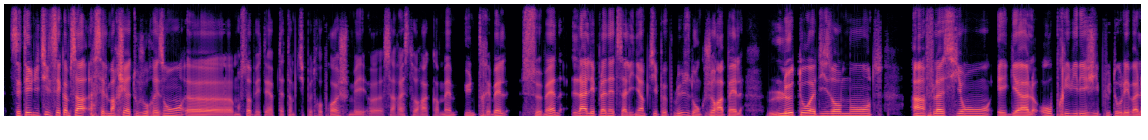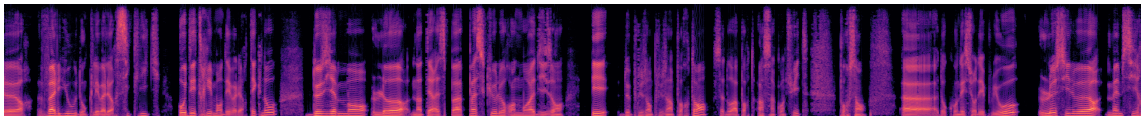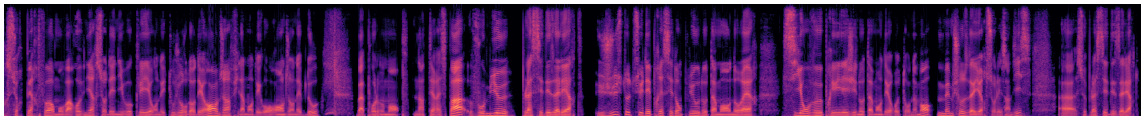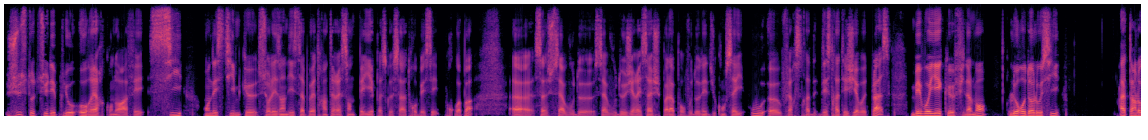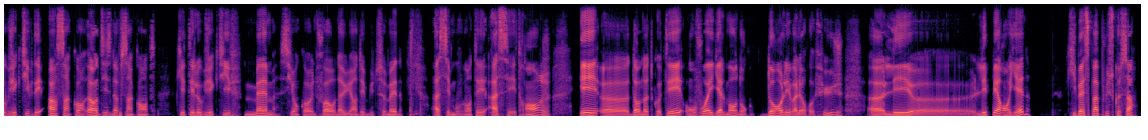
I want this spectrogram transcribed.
C'était inutile, c'est comme ça. C'est le marché a toujours raison. Mon stop était peut-être un petit peu trop proche, mais ça restera quand même une très belle semaine. Là, les planètes s'alignent un petit peu plus. Donc, je rappelle, le taux à 10 ans monte. Inflation égale, on privilégie plutôt les valeurs value, donc les valeurs cycliques, au détriment des valeurs techno. Deuxièmement, l'or n'intéresse pas parce que le rendement à 10 ans est de plus en plus important. Ça nous rapporte 1,58%. Euh, donc on est sur des plus hauts. Le silver, même s'il surperforme, on va revenir sur des niveaux clés. On est toujours dans des ranges, hein, finalement des gros ranges en hebdo. Bah, pour le moment, n'intéresse pas. Vaut mieux placer des alertes juste au-dessus des précédents plus hauts, notamment en horaire, si on veut privilégier notamment des retournements. Même chose d'ailleurs sur les indices. Euh, se placer des alertes juste au-dessus des plus hauts horaires qu'on aura fait si on estime que sur les indices, ça peut être intéressant de payer parce que ça a trop baissé. Pourquoi pas euh, C'est à, vous de, à vous de gérer ça. Je ne suis pas là pour vous donner du conseil ou euh, vous faire des stratégies à votre place. Mais voyez que finalement, l'eurodoll aussi atteint l'objectif des 1,1950 qui était l'objectif, même si encore une fois on a eu un début de semaine assez mouvementé, assez étrange. Et euh, dans notre côté, on voit également donc dans les valeurs refuges les, les paires en yens qui baisse pas plus que ça.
